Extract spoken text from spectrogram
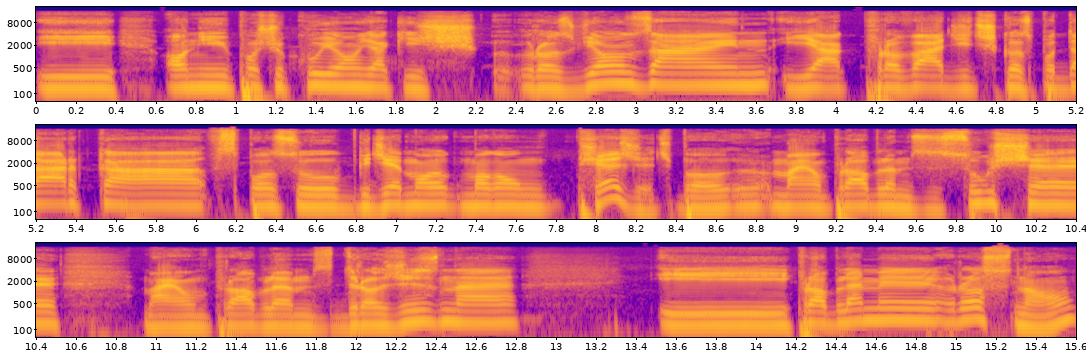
i oni poszukują jakichś rozwiązań, jak prowadzić gospodarkę w sposób, gdzie mo mogą przeżyć, bo mają problem z suszy, mają problem z drożyzną i problemy rosną.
